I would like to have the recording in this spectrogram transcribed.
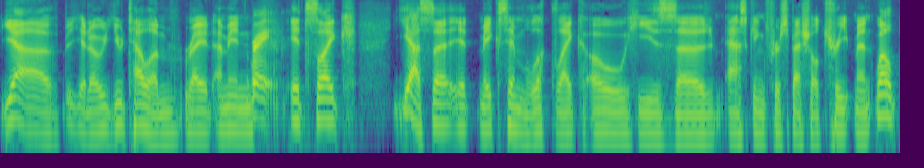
yeah, you know, you tell them," right? I mean, Right. it's like yes uh, it makes him look like oh he's uh, asking for special treatment well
